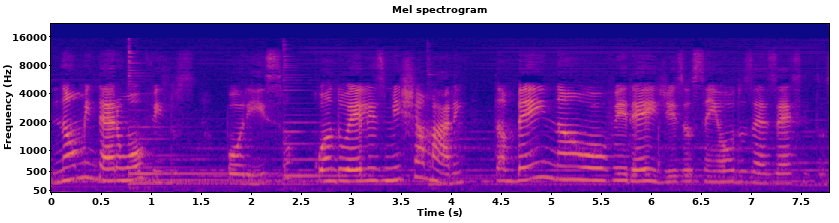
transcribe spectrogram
não me deram ouvidos. Por isso, quando eles me chamarem, também não ouvirei, diz o Senhor dos Exércitos.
